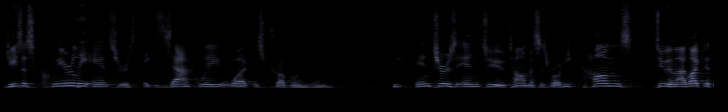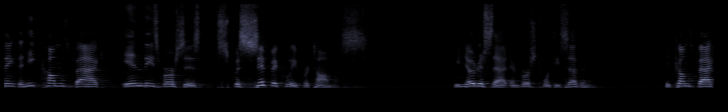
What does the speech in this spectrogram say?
Jesus clearly answers exactly what is troubling him. He enters into Thomas's world. He comes to him. I like to think that he comes back in these verses specifically for Thomas. You notice that in verse 27. He comes back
